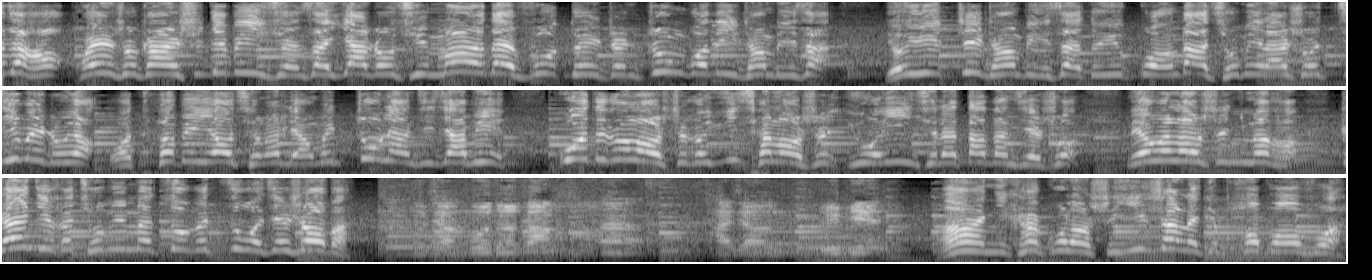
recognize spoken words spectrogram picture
大家好欢迎收看世界杯预选赛亚洲区马尔代夫对阵中国的一场比赛。由于这场比赛对于广大球迷来说极为重要，我特别邀请了两位重量级嘉宾郭德纲老师和于谦老师与我一起来搭档解说。两位老师，你们好，赶紧和球迷们做个自我介绍吧。我叫郭德纲，嗯，他叫吕斌。啊，你看郭老师一上来就抛包袱啊，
